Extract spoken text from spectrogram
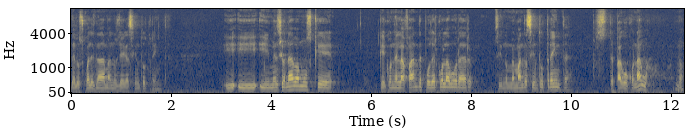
de los cuales nada más nos llega a 130. Y, mencionábamos que, que, con el afán de poder colaborar, si no me manda 130, pues te pago con agua, ¿no?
